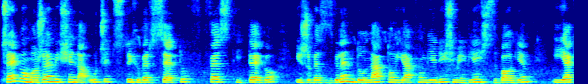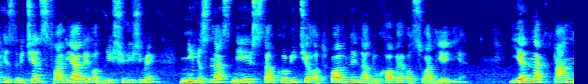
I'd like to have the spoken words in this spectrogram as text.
Czego możemy się nauczyć z tych wersetów w kwestii tego, iż bez względu na to, jaką mieliśmy więź z Bogiem i jakie zwycięstwa wiary odnieśliśmy, nikt z nas nie jest całkowicie odporny na duchowe osłabienie. Jednak Pan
